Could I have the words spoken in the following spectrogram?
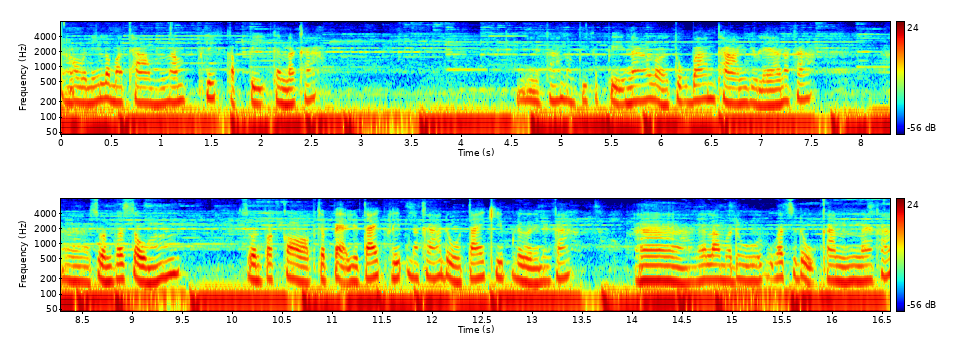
เอาวันนี้เรามาทำน้ำพริกกะปิกันนะคะ นี่นะคะน้ำพริกกะปิน่าอร่อยทุกบ้านทานอยู่แล้วนะคะส่วนผสมส่วนประกอบจะแปะอยู่ใต้คลิปนะคะ ดูใต้คลิปเลยนะคะอ่าแล้วเรามาดูวัสดุกันนะคะ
